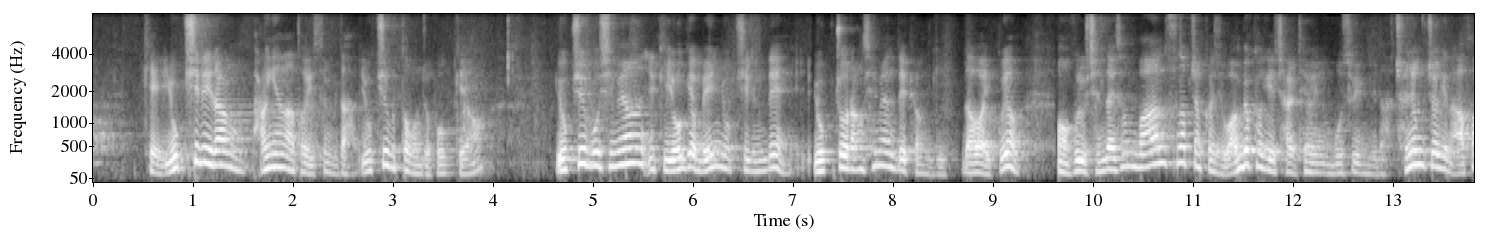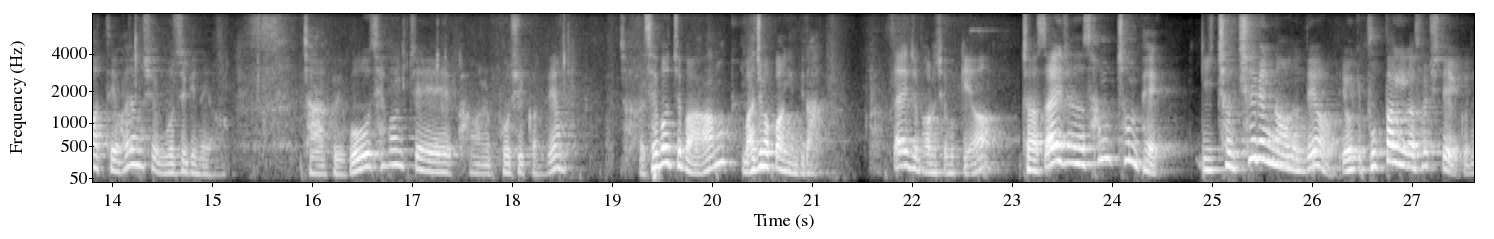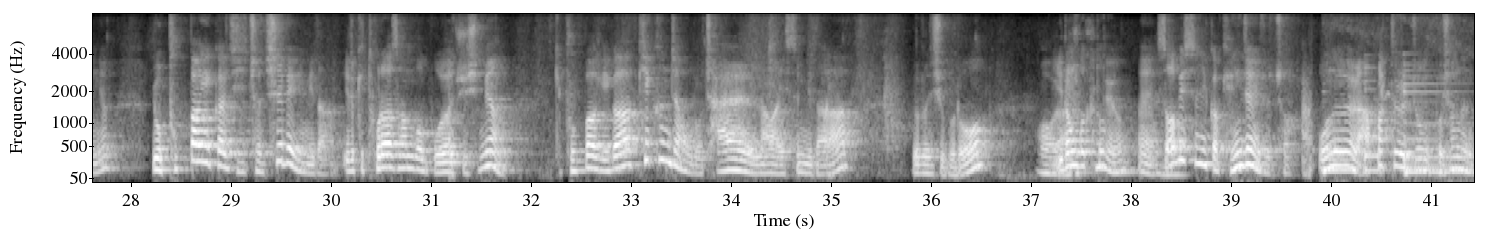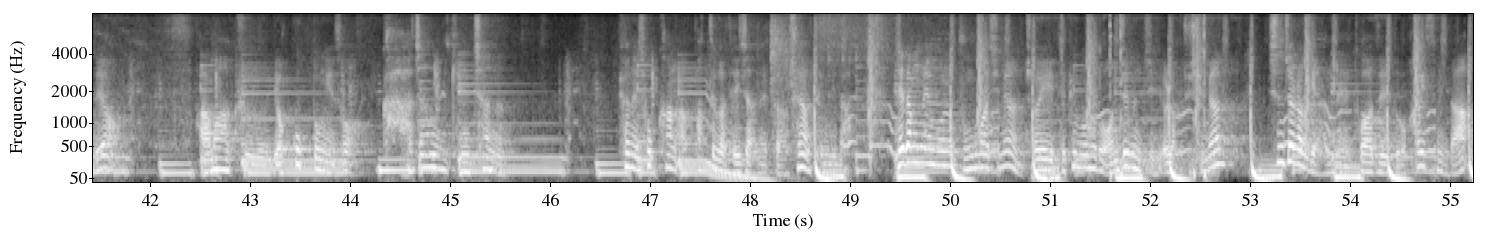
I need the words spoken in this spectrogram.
이렇게 욕실이랑 방이 하나 더 있습니다. 욕실부터 먼저 볼게요. 욕실 보시면 이렇게 여기가 메인 욕실인데 욕조랑 세면대 변기 나와 있고요. 어, 그리고 젠다이 선반 수납장까지 완벽하게 잘 되어 있는 모습입니다. 전형적인 아파트의 화장실 모습이네요. 자, 그리고 세 번째 방을 보실 건데요. 자, 세 번째 방, 마지막 방입니다. 사이즈 바로 재볼게요. 자, 사이즈는 3100, 2700 나오는데요. 여기 북박이가 설치되어 있거든요. 요 북박이까지 2700입니다. 이렇게 돌아서 한번 보여주시면 이렇게 북박이가 키 큰 장으로 잘 나와 있습니다. 이런 식으로. 어, 이런 것도? 네, 서비스니까 굉장히 좋죠. 오늘 아파트를 좀 보셨는데요. 아마 그 역곡동에서 가장 괜찮은 편에 속한 아파트가 되지 않을까 생각됩니다. 해당 매물 궁금하시면 저희 대표번호로 언제든지 연락 주시면 친절하게 안내 도와드리도록 하겠습니다.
